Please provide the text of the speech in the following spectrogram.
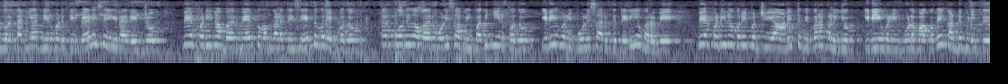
ஒரு தனியார் நிறுவனத்தில் வேலை செய்கிறார் என்றும் மேற்படி நபர் மேற்கு வங்காளத்தை சேர்ந்தவர் என்பதும் தற்போது அவர் ஒடிசாவில் பதுங்கியிருப்பதும் இணையவழி போலீசாருக்கு தெரிய வரவே மேற்படி நபரை பற்றிய அனைத்து விவரங்களையும் இணையவழி மூலமாகவே கண்டுபிடித்து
